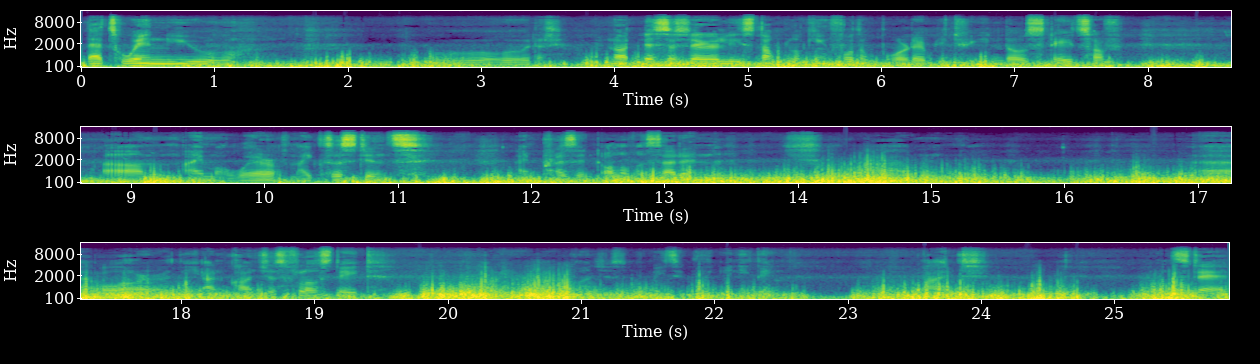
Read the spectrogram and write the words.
that's when you not necessarily stop looking for the border between those states of um, I'm aware of my existence, I'm present all of a sudden, um, uh, or the unconscious flow state, of basically anything, but instead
